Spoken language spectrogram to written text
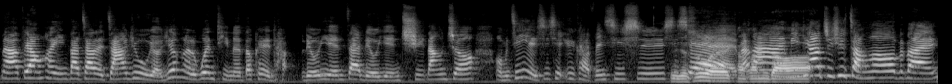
那非常欢迎大家的加入，有任何的问题呢，都可以留言在留言区当中。我们今天也谢谢玉凯分析师，谢谢，拜拜。明天要继续涨哦，拜拜。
